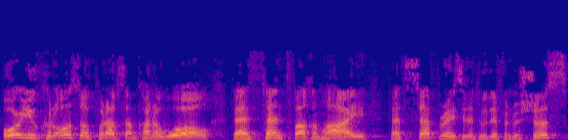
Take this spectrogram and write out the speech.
Or you could also put up some kind of wall that is 10 tfachim high that separates it into a different rishus.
